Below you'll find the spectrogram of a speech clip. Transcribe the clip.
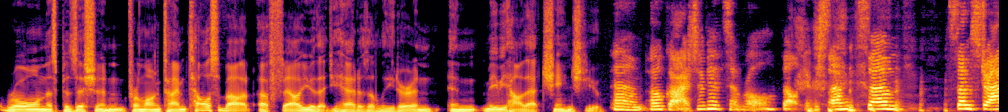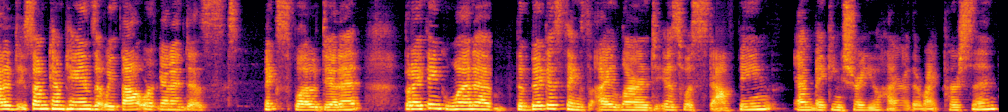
role in this position for a long time. Tell us about a failure that you had as a leader and, and maybe how that changed you. Um, oh gosh, I've had several failures. Some, some, some strategy, some campaigns that we thought were going to just explode didn't. But I think one of the biggest things I learned is with staffing and making sure you hire the right person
